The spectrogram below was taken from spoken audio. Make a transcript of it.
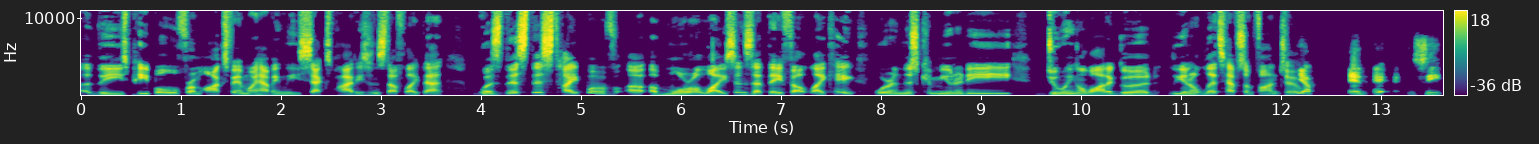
uh, these people from Oxfam were having these sex parties and stuff like that. Was this this type of uh, of moral license that they felt like, hey, we're in this community doing a lot of good, you know, let's have some fun too. Yep. And eh, see,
